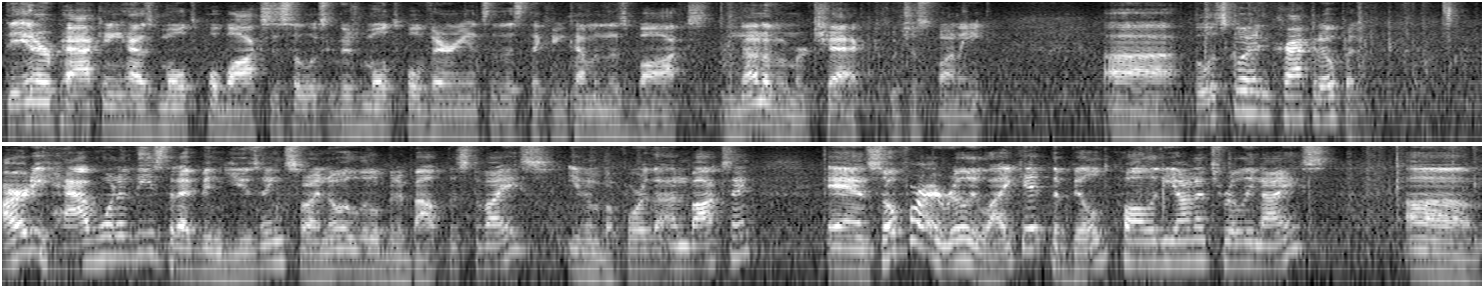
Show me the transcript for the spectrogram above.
the inner packing has multiple boxes, so it looks like there's multiple variants of this that can come in this box. None of them are checked, which is funny. Uh, but let's go ahead and crack it open. I already have one of these that I've been using, so I know a little bit about this device, even before the unboxing. And so far, I really like it. The build quality on it's really nice. Um,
